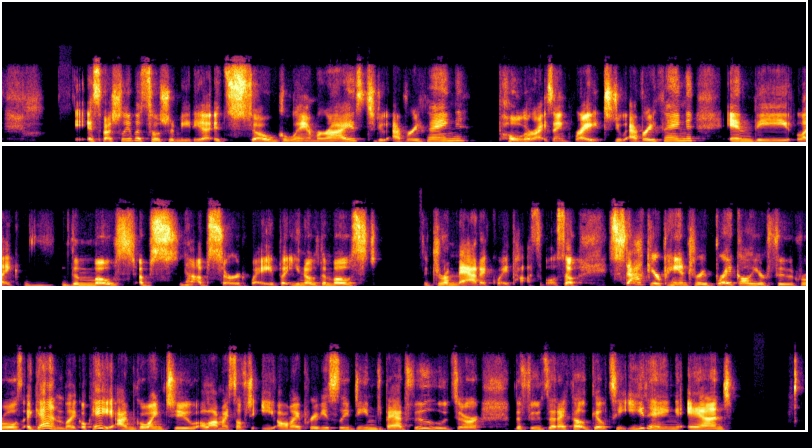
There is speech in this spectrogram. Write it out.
especially with social media, it's so glamorized to do everything polarizing, right? To do everything in the like the most abs- not absurd way, but you know, the most dramatic way possible. So stack your pantry, break all your food rules. Again, like, okay, I'm going to allow myself to eat all my previously deemed bad foods or the foods that I felt guilty eating. And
